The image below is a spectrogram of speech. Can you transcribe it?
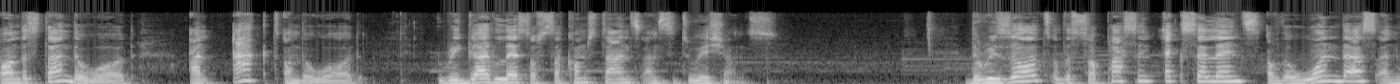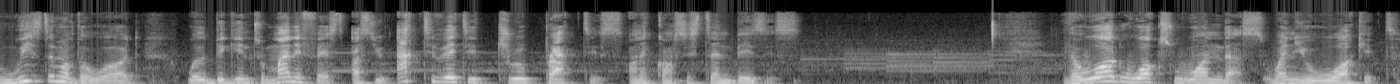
understand the word, and act on the word regardless of circumstance and situations. The result of the surpassing excellence of the wonders and wisdom of the word will begin to manifest as you activate it through practice on a consistent basis. The word works wonders when you walk it.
